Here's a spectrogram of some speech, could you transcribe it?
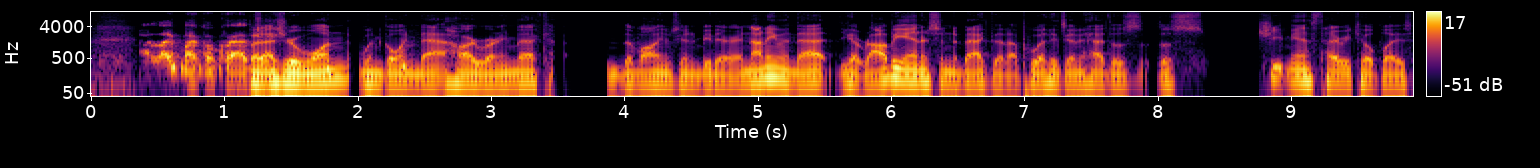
I like Michael Crabtree. but as your one, when going that hard running back, the volume's going to be there. And not even that, you got Robbie Anderson to back that up, who I think is going to have those those cheap man's Tyreek Hill plays.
